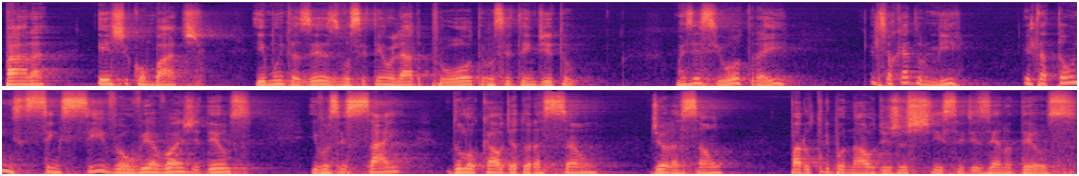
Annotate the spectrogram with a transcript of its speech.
para este combate. E muitas vezes você tem olhado para o outro e você tem dito, mas esse outro aí, ele só quer dormir, ele está tão insensível a ouvir a voz de Deus e você sai do local de adoração, de oração, para o tribunal de justiça, dizendo: Deus,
